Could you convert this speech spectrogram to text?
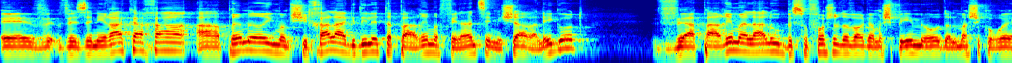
אה, וזה נראה ככה, הפרמייר ליג ממשיכה להגדיל את הפערים הפיננסיים משאר הליגות, והפערים הללו בסופו של דבר גם משפיעים מאוד על מה שקורה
